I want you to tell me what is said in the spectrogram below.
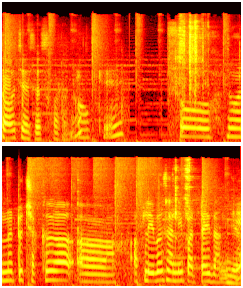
సర్వ్ చేసేసుకోవడం ఓకే సో నువ్వు అన్నట్టు చక్కగా ఆ, ఫ్లేవర్స్ అన్నీ పట్టాయి దానికి.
